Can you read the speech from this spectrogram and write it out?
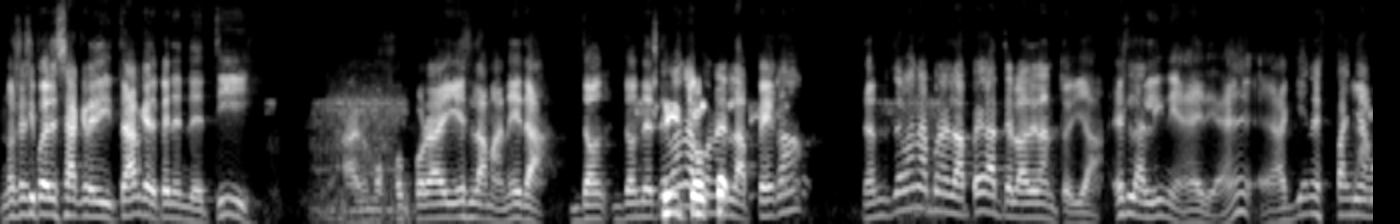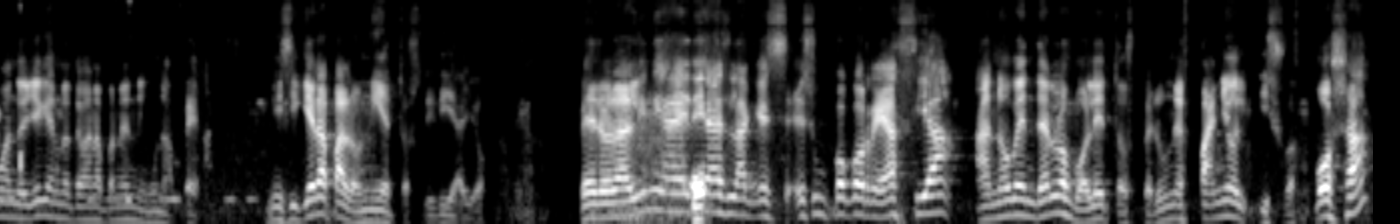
no sé si puedes acreditar que dependen de ti. A lo mejor por ahí es la manera. Don- Donde te Sí, van a poner la pega, donde te van a poner la pega, te lo adelanto ya. Es la línea aérea. ¿eh? Aquí en España, cuando lleguen, no te van a poner ninguna pega. Ni siquiera para los nietos, diría yo. Pero la línea aérea es la que es, es un poco reacia a no vender los boletos. Pero un español y su esposa,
